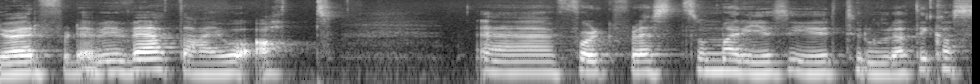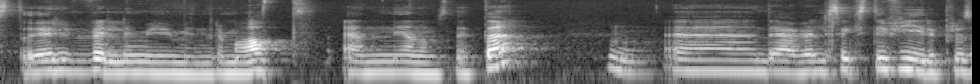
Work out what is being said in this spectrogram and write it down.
gjør. For det vi vet, er jo at eh, folk flest, som Marie sier, tror at de kaster veldig mye mindre mat enn gjennomsnittet. Mm. Eh, det er vel 64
